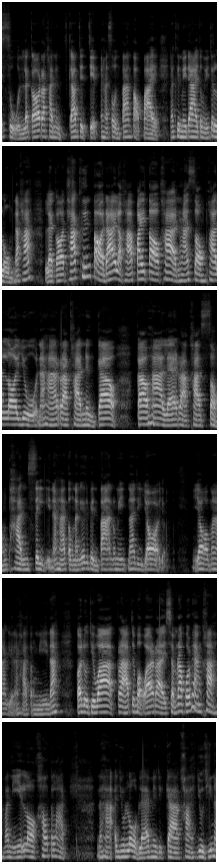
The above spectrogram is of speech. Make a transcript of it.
1970 แล้วก็ราคา 1977นะคะโซนต้านต่อไป ถ้าขึ้นไม่ได้ตรงนี้จะลงนะคะ แล้วก็ถ้าขึ้นต่อได้เหรอคะ ไปต่อค่ะนะคะ2,000รออยู่นะคะราคา 19 95 และราคา 2,004นะคะ ตรงนั้นก็จะเป็นต้านตรงนี้น่าจะย่ออยู่ย่อมากอยู่นะคะ ตรงนี้นะ ก็ดูที่ว่ากราฟจะบอกว่าอะไรสำหรับโค้ดแพมค่ะ วันนี้รอเข้าตลาด นะคะอายุโรปและอเมริกาค่ะ อยู่ที่ไหน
